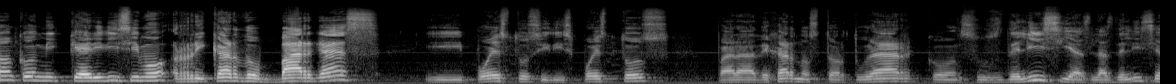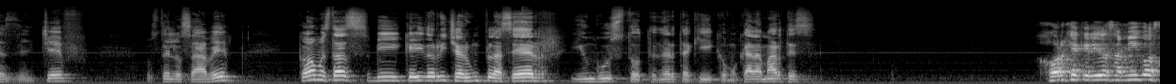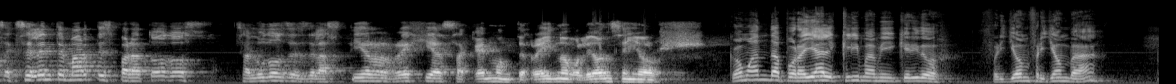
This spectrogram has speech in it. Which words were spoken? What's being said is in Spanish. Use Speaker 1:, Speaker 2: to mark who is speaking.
Speaker 1: Con mi queridísimo Ricardo Vargas y puestos y dispuestos para dejarnos torturar con sus delicias, las delicias del chef, usted lo sabe. ¿Cómo estás, mi querido Richard? Un placer y un gusto tenerte aquí como cada martes.
Speaker 2: Jorge, queridos amigos, excelente martes para todos. Saludos desde las tierras regias acá en Monterrey, Nuevo León, señor.
Speaker 1: ¿Cómo anda por allá el clima, mi querido? Frillón, frillón, ¿va?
